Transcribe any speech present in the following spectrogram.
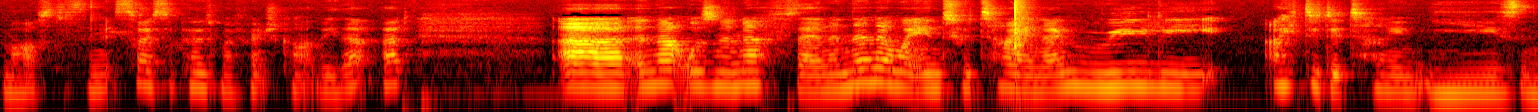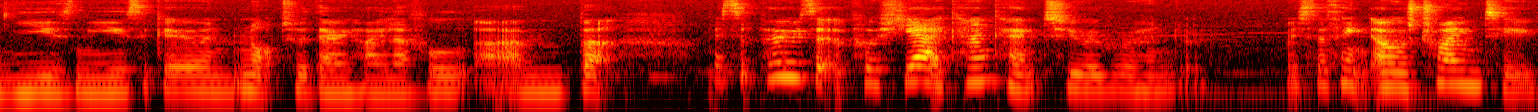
master's in it, so I suppose my French can't be that bad. Uh, and that wasn't enough then. And then I went into Italian. I really, I did Italian years and years and years ago, and not to a very high level. Um, but I suppose at a push, yeah, I can count to over 100, which I think I was trying to.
